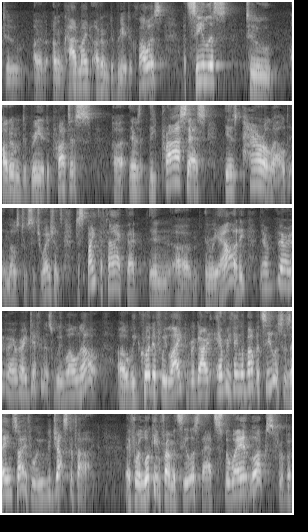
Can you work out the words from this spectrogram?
to Adam Kadmon, Adam Debria to Klolis, Atzilus to Adam Debria de Pratis. Uh, the process is paralleled in those two situations, despite the fact that in, um, in reality, they're very, very, very different, as we well know. Uh, we could, if we like, regard everything above Atzilus as Ein Soif, we would be justified. If we're looking from Atzilus, that's the way it looks. From,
